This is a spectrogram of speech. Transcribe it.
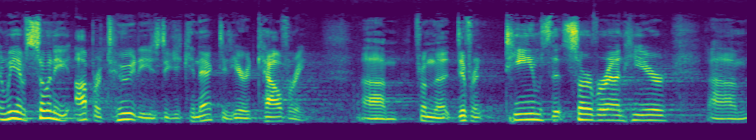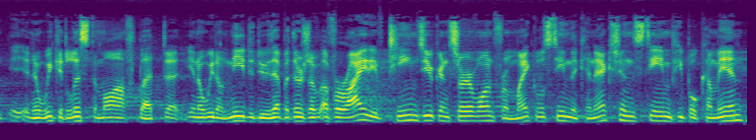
And we have so many opportunities to get connected here at Calvary. Um, from the different teams that serve around here. Um, you know, we could list them off, but uh, you know, we don't need to do that. But there's a, a, variety of teams you can serve on. From Michael's team, the Connections team, people come in.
